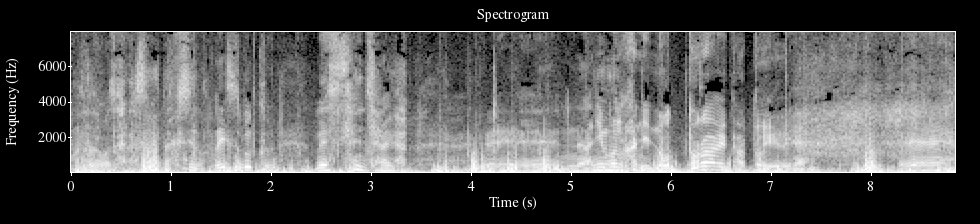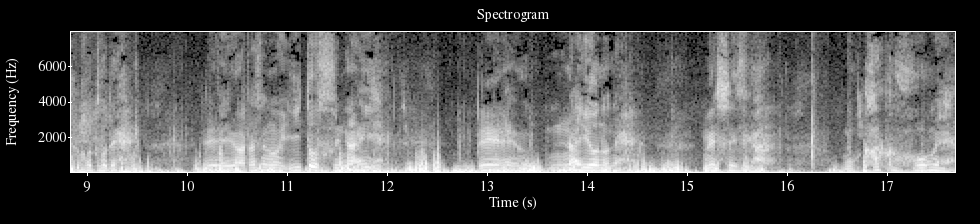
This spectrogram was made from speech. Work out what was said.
ことでございます。私の Facebook メッセンジャーが、えー、何者かに乗っ取られたというね、えー、ことで、え私の意図しない、え内容のね、メッセージが、もう各方面、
